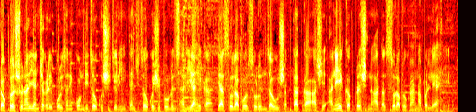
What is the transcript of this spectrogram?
डॉक्टर सोनाली यांच्याकडे पोलिसांनी कोणती चौकशी केली? त्यांची चौकशी पूर्ण झाली आहे का? त्या सोलापूर सोडून जाऊ शकतात का? असे अनेक प्रश्न आता सोलापूरकरांना पडले आहे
